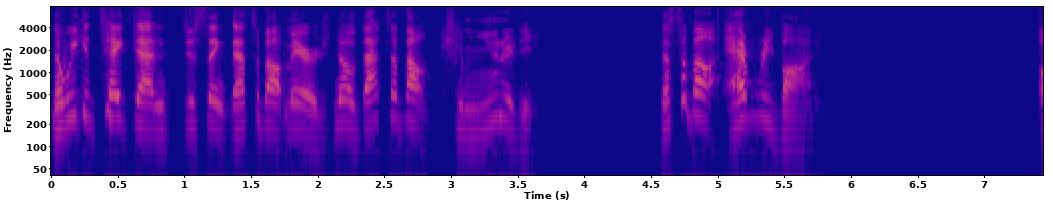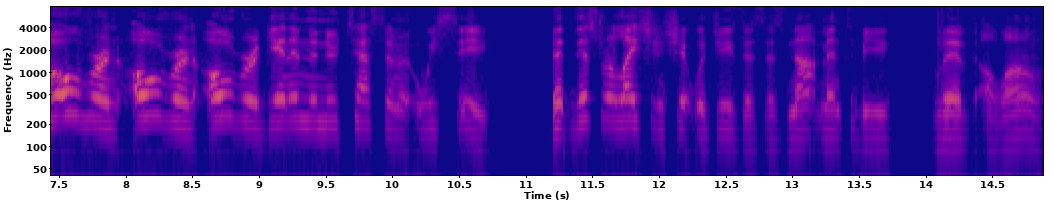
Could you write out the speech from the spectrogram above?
Now, we can take that and just think that's about marriage. No, that's about community, that's about everybody. Over and over and over again in the New Testament, we see that this relationship with Jesus is not meant to be lived alone.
